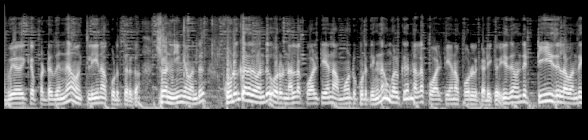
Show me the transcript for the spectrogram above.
உபயோகிக்கப்பட்டதுன்னு அவன் க்ளீனாக கொடுத்துருக்கான். ஸோ நீங்கள் வந்து கொடுக்கறது வந்து ஒரு நல்ல குவாலிட்டியான அமௌண்ட் கொடுத்தீங்கன்னா உங்களுக்கு நல்ல குவாலிட்டியான பொருள் கிடைக்கும். இது வந்து டீஸில் வந்து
